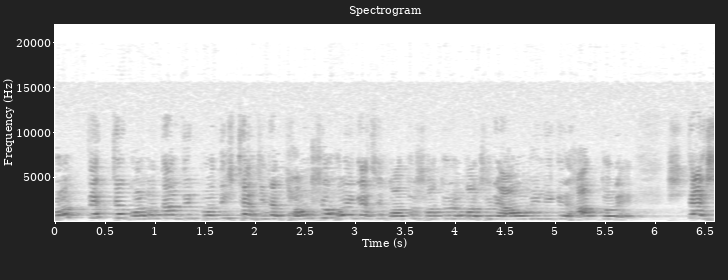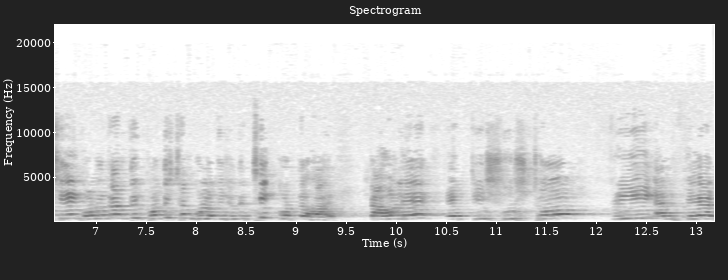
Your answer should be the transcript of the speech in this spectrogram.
প্রত্যেকটা গণতান্ত্রিক প্রতিষ্ঠান যেটা ধ্বংস হয়ে গেছে গত সতেরো বছরে আওয়ামী লীগের হাত ধরে, তাই সেই গণতান্ত্রিক প্রতিষ্ঠানগুলোকে যদি ঠিক করতে হয়, তাহলে একটি সুষ্ঠু ফ্রি অ্যান্ড ফেয়ার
